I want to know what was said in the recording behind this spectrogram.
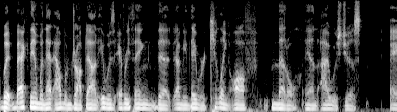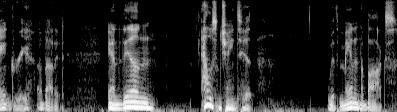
But back then, when that album dropped out, it was everything that I mean. They were killing off metal, and I was just angry about it. And then Alice in Chains hit with Man in the Box.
